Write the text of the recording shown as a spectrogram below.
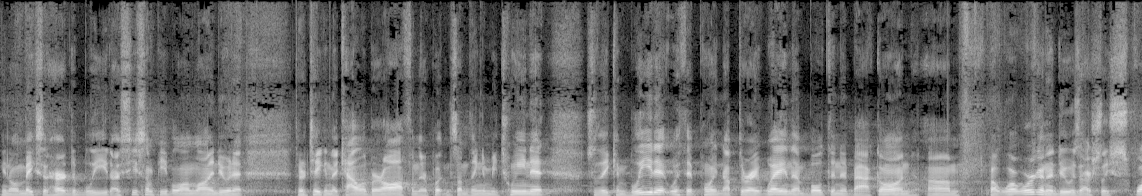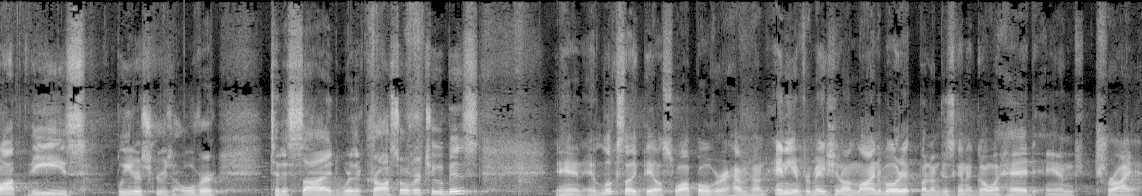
you know, makes it hard to bleed. I see some people online doing it. They're taking the caliper off and they're putting something in between it so they can bleed it with it pointing up the right way and then bolting it back on. Um, but what we're going to do is actually swap these bleeder screws over to the side where the crossover tube is and it looks like they'll swap over. I haven't found any information online about it, but I'm just gonna go ahead and try it.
